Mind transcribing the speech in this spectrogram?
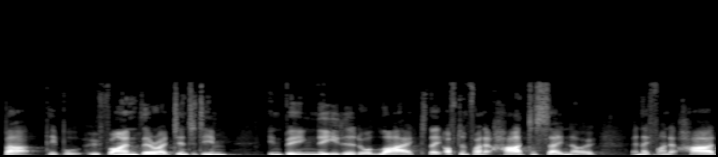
But people who find their identity in, in being needed or liked, they often find it hard to say no and they find it hard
